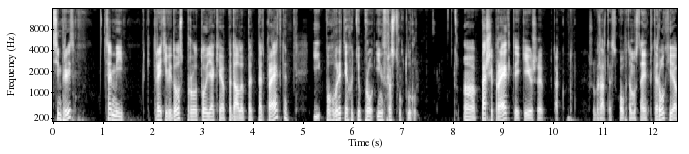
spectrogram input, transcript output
Всім привіт! Це мій третій відос про те, як я педалив пет-проекти. І поговорити я хотів про інфраструктуру. Перший проект, який вже так, якщо брати скоп там останніх п'яти років, я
